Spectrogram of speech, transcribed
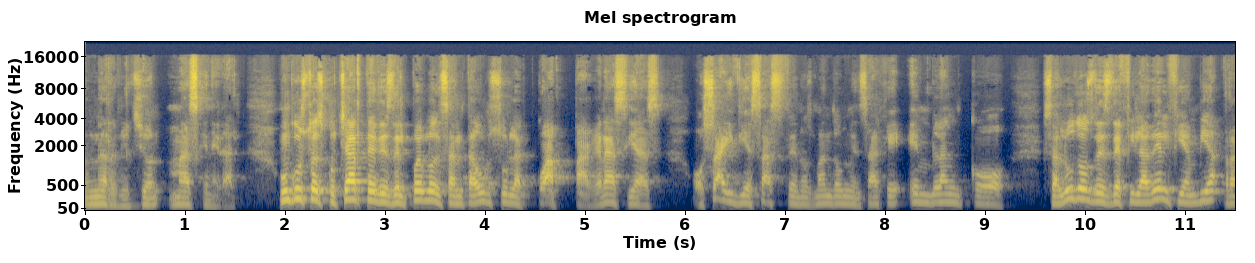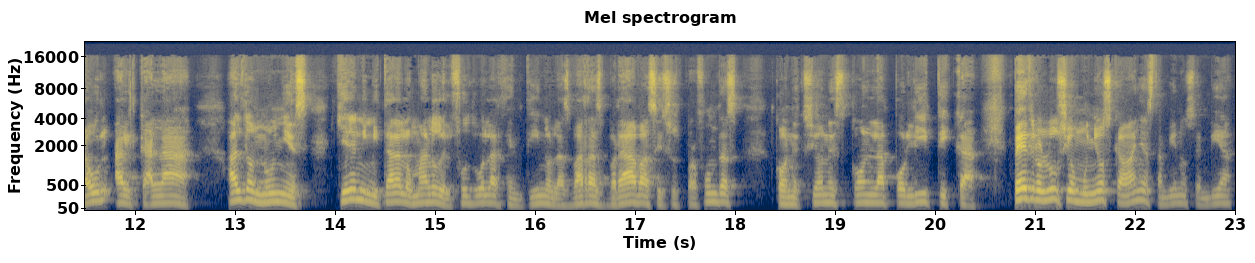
una reflexión más general. Un gusto escucharte desde el pueblo de Santa Úrsula, Cuapa, gracias. Osay Diezastre nos manda un mensaje en blanco. Saludos desde Filadelfia, envía Raúl Alcalá. Aldo Núñez, quieren imitar a lo malo del fútbol argentino, las barras bravas y sus profundas conexiones con la política. Pedro Lucio Muñoz Cabañas también nos envía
